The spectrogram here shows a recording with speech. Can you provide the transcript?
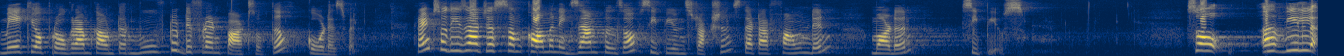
make your program counter move to different parts of the code as well right. So, these are just some common examples of CPU instructions that are found in modern CPUs. So, uh, we will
